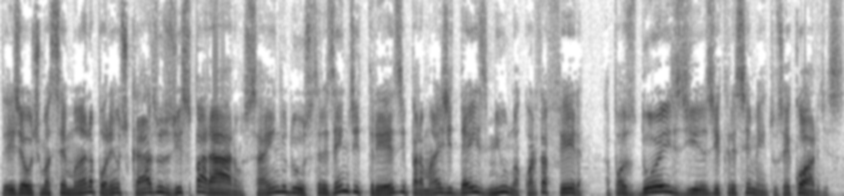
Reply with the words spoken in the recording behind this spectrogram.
Desde a última semana, porém, os casos dispararam, saindo dos 313 para mais de 10 mil na quarta-feira, após dois dias de crescimentos recordes.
